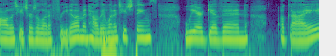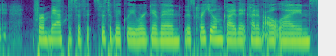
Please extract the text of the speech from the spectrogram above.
all the teachers a lot of freedom in how they mm-hmm. want to teach things. We are given a guide for math specific, specifically. We're given this curriculum guide that kind of outlines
